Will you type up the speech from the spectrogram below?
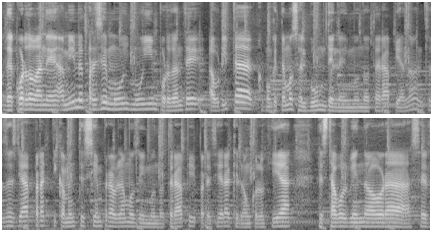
De acuerdo, Vane, a mí me parece muy, muy importante. Ahorita como que tenemos el boom de la inmunoterapia, ¿no? Entonces ya prácticamente siempre hablamos de inmunoterapia y pareciera que la oncología está volviendo ahora a ser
